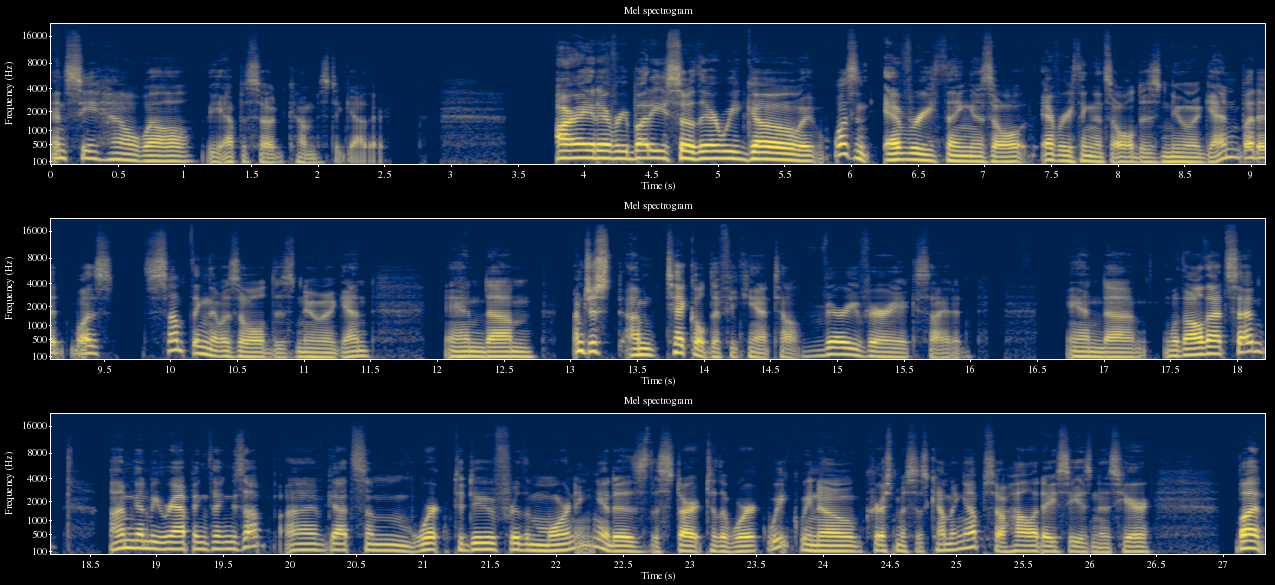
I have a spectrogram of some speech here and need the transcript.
and see how well the episode comes together. All right, everybody. So there we go. It wasn't everything is old. Everything that's old is new again, but it was something that was old is new again. And um, I'm just I'm tickled if you can't tell. Very very excited. And um, with all that said, I'm going to be wrapping things up. I've got some work to do for the morning. It is the start to the work week. We know Christmas is coming up, so holiday season is here. But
